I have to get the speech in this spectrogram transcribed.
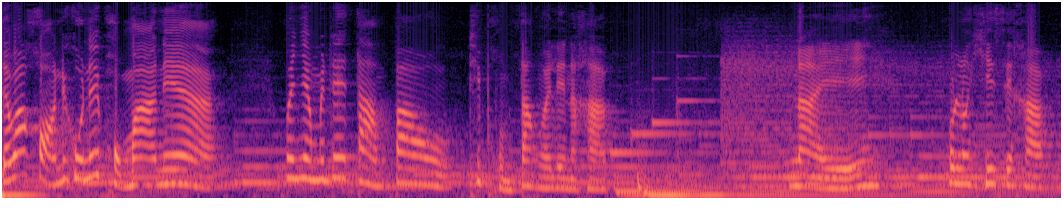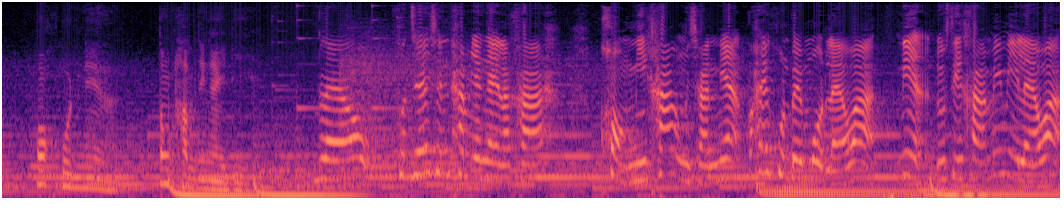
แต่ว่าของที่คุณให้ผมมาเนี่ย มันยังไม่ได้ตามเป้าที่ผมตั้งไว้เลยนะครับ ไหน คุณลองคิดสิครับว่าคุณเนี่ยต้องทำยังไงดี แล้วคุณจะให้ฉันทำยังไงล่ะคะ ของมีค่าของฉันเนี่ยก็ให้คุณไปหมดแล้วอะเนี่ยดูสิคะไม่มีแล้วอะ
